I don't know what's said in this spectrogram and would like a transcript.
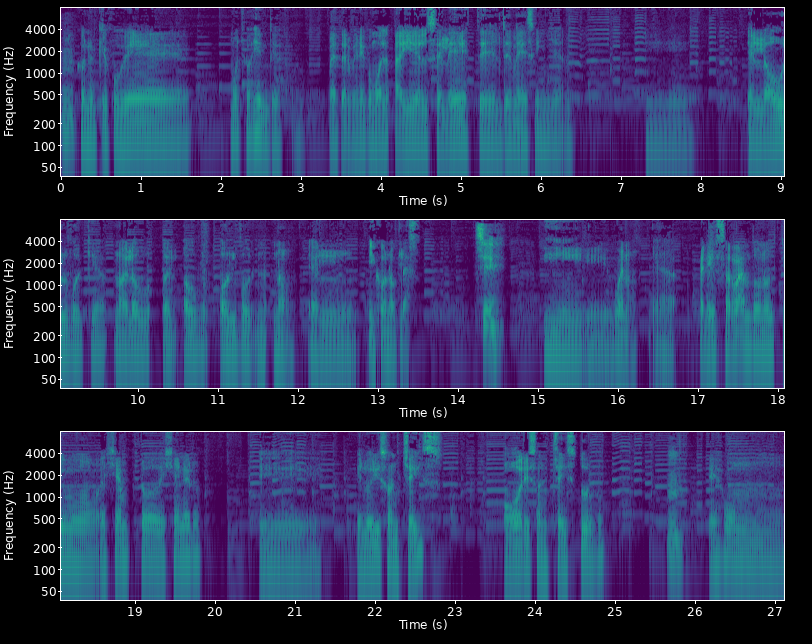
mm. con el que jugué muchos indies me terminé como ahí el celeste, el de Messenger, y el Old no el Old, no, el Iconoclast. Sí. Y bueno, ya para ir cerrando un último ejemplo de género, eh, el Horizon Chase o Horizon Chase Turbo mm. es un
